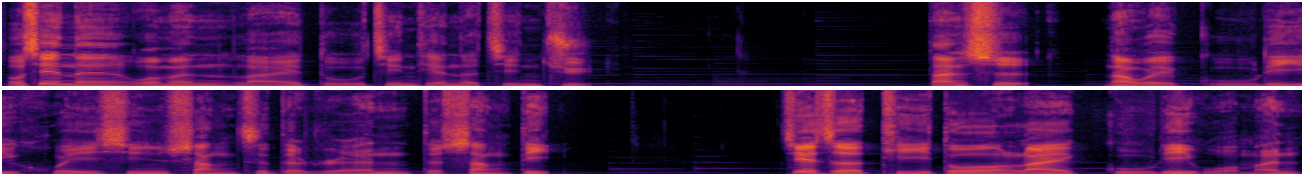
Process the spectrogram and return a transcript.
首先呢，我们来读今天的金句。但是那位鼓励灰心丧志的人的上帝，借着提多来鼓励我们。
